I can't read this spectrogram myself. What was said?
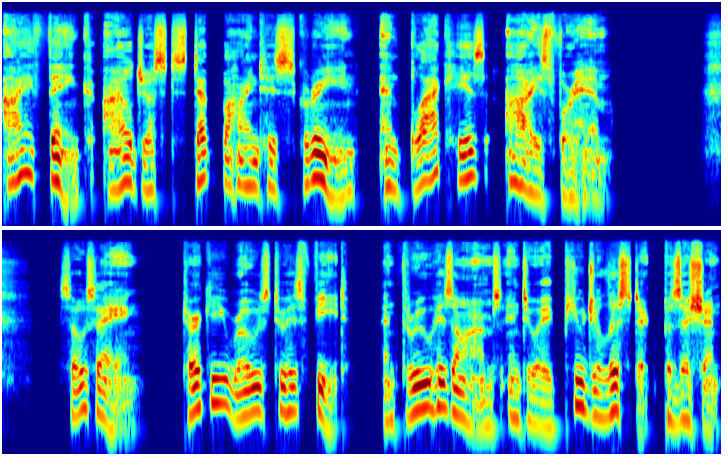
I think I'll just step behind his screen and black his eyes for him. So saying, Turkey rose to his feet and threw his arms into a pugilistic position.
